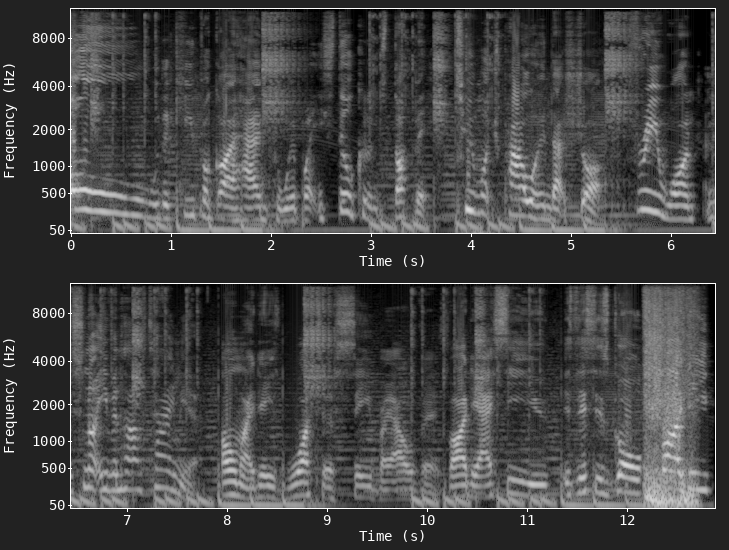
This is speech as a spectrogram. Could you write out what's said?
Oh, the keeper got a hand to it, but he still couldn't stop it. Too much power in that shot. 3-1, and it's not even half time yet. Oh my days, what a save by Alves. Vardy, I see you. Is this his goal? Vardy.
